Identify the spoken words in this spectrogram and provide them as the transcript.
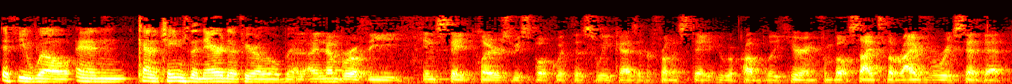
if you will, and kind of change the narrative here a little bit. A number of the in-state players we spoke with this week, guys that are from the state who were probably hearing from both sides of the rivalry, said that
